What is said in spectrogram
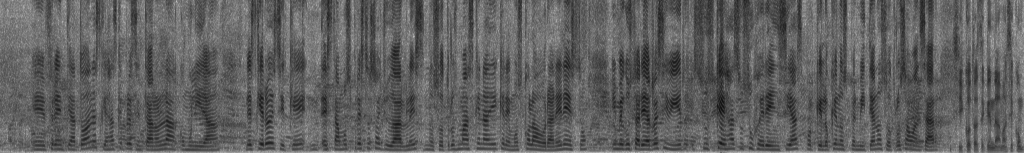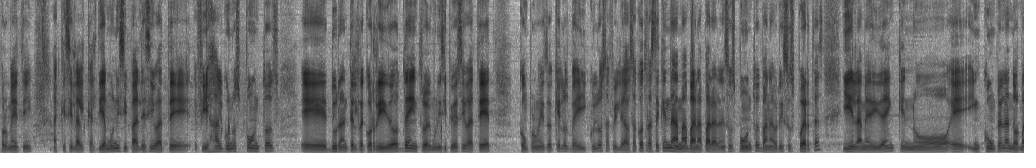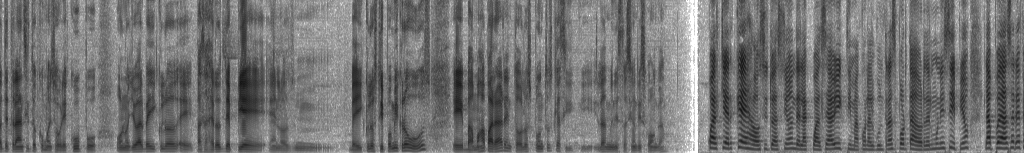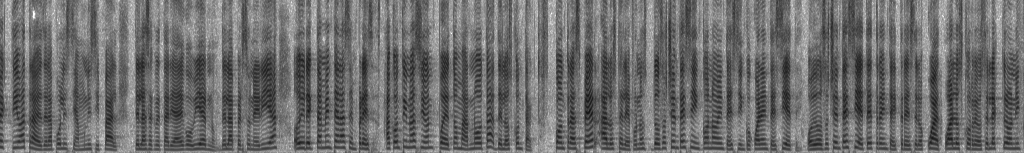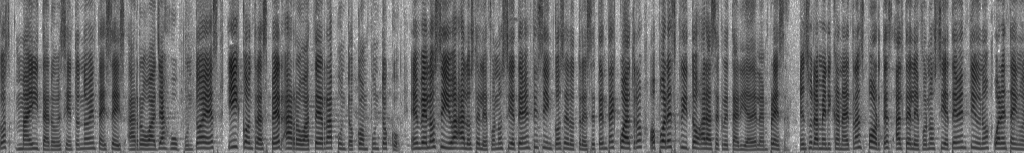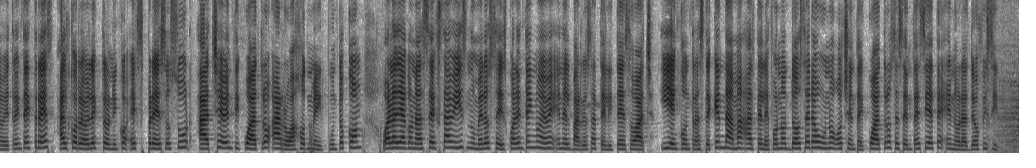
frente a todas las quejas que presentaron la comunidad, Les quiero decir que estamos prestos a ayudarles, nosotros más que nadie queremos colaborar en esto y me gustaría recibir sus quejas, sus sugerencias, porque es lo que nos permite a nosotros avanzar. Sí, Cotasequendama se compromete a que si la alcaldía municipal de Cibaté fija algunos puntos eh, durante el recorrido dentro del municipio de Cibaté, comprometo que los vehículos afiliados a Cotraste Kendama van a parar en esos puntos, van a abrir sus puertas y en la medida en que no eh, incumplan las normas de tránsito como el sobrecupo o no llevar vehículos eh, pasajeros de pie en los mm, vehículos tipo microbús, eh, vamos a parar en todos los puntos que así la administración disponga. Cualquier queja o situación de la cual sea víctima con algún transportador del municipio la puede hacer efectiva a través de la Policía Municipal, de la Secretaría de Gobierno, de la Personería o directamente a las empresas. A continuación puede tomar nota de los contactos. Contrasper a los teléfonos 285-9547 o 287-3304 o a los correos electrónicos maita996 yahoo.es y contrasper terra.com.co. En Velociva a los teléfonos 725-0374 o por escrito a la Secretaría de la empresa. En Suramericana de Transportes al teléfono 721-4933, al correo electrónico expresosur h24 hotmail.com o a la diagonal sexta bis número 649 en el barrio satélite de Soacha. Y en Contraste Kendama al teléfono 201-8467 en horas de oficina.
